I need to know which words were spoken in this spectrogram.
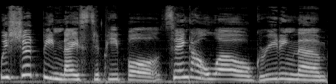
We should be nice to people, saying hello, greeting them.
